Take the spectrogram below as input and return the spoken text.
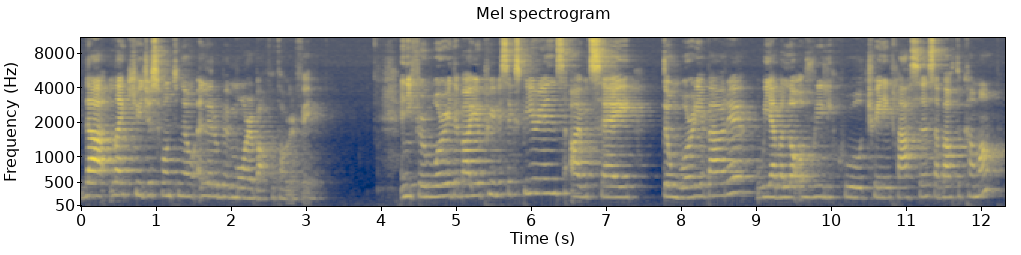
that like you just want to know a little bit more about photography. And if you're worried about your previous experience, I would say don't worry about it. We have a lot of really cool training classes about to come up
